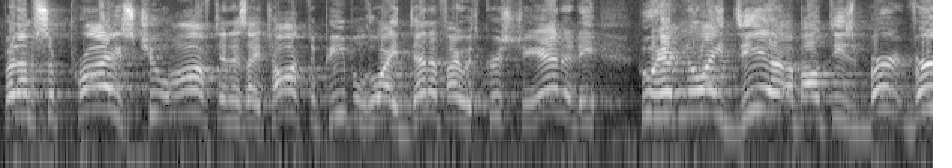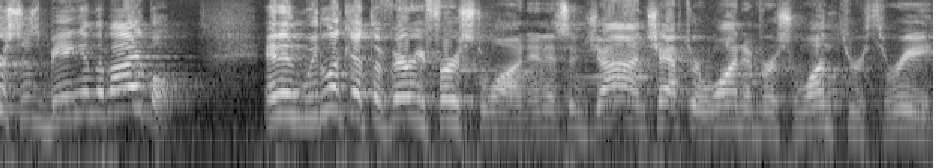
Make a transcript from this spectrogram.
But I'm surprised too often as I talk to people who identify with Christianity who have no idea about these verses being in the Bible. And then we look at the very first one, and it's in John chapter 1 and verse 1 through 3.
